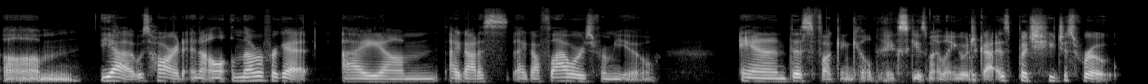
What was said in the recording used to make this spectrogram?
um, yeah, it was hard, and I'll, I'll never forget. I um, I got a I got flowers from you, and this fucking killed me. Excuse my language, guys, but she just wrote,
